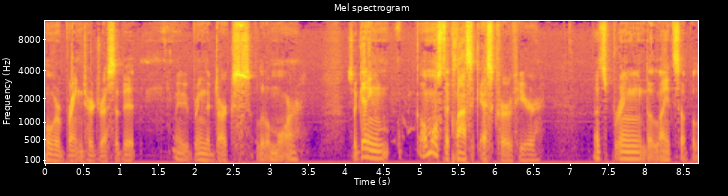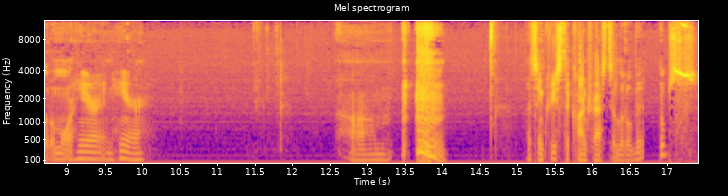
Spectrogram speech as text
over brightened her dress a bit. Maybe bring the darks a little more. So getting almost a classic S-curve here. Let's bring the lights up a little more here and here. Um, let's increase the contrast a little bit. Oops.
